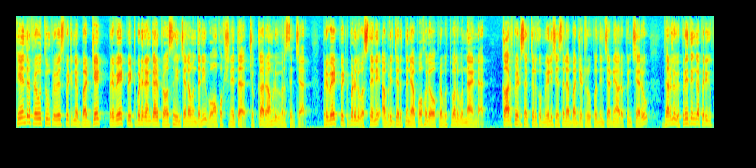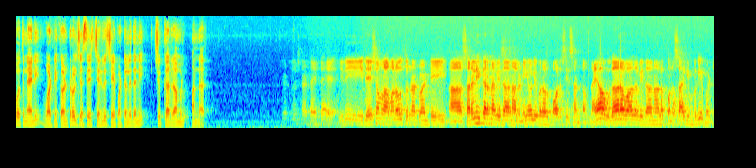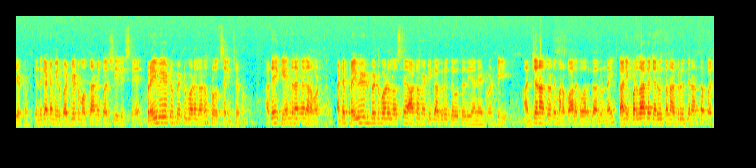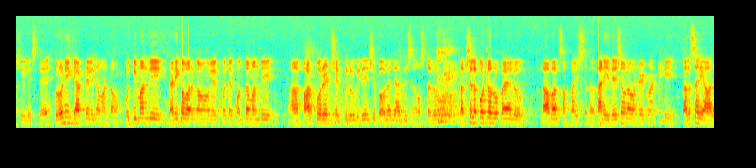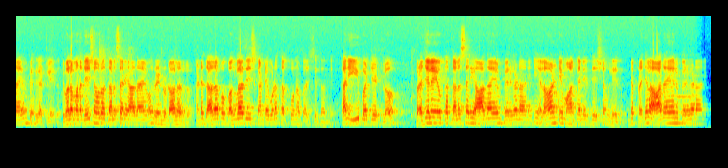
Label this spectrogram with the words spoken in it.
కేంద్ర ప్రభుత్వం ప్రవేశపెట్టిన బడ్జెట్ ప్రైవేట్ పెట్టుబడి రంగాన్ని ప్రోత్సహించేలా ఉందని వామపక్ష నేత చుక్కా రాములు విమర్శించారు. ప్రైవేట్ పెట్టుబడులు వస్తేనే అభివృద్ధి జరుగుతున్న అపోహలో ప్రభుత్వాలు ఉన్నాయన్నారు. కార్పొరేట్ శక్తులకు మేలు చేసేలా బడ్జెట్ రూపొందించారని ఆరోపించారు. ధరలు విపరీతంగా పెరిగిపోతున్నాయని వాటిని కంట్రోల్ చేసే చర్యలు చేపట్టలేదని చుక్కా రాములు అన్నారు. చూసినట్టయితే ఇది ఈ దేశంలో అమలవుతున్నటువంటి సరళీకరణ విధానాలు నియోలిబరల్ పాలసీస్ అంటాం. నయా ఉదారవాద విధానాల కొనసాగింపుకి బడ్జెట్ ఉంది. ఎందుకంటే మీరు బడ్జెట్ మొత్తాన్ని పరిశీలిస్తే ప్రైవేటు పెట్టుబడులను ప్రోత్సహించడం అదే కేంద్రంగా కనబడుతుంది. అంటే ప్రైవేటు పెట్టుబడులు వస్తే ఆటోమేటిక్ అభివృద్ధి అవుతుంది అనేటువంటి అంచనాతోటి మన పాలక వర్గాలు ఉన్నాయి. కానీ ఇప్పటిదాకా జరుగుతున్న అభివృద్ధిని అంతా పరిశీలిస్తే క్రోనీ క్యాపిటలిజం అంటాం. కొద్దిమంది ధనిక వర్గం లేకపోతే కొంతమంది కార్పొరేట్ శక్తులు విదేశీ బహుళజాతి సంస్థలు లక్షల కోట్ల రూపాయలు లాభాలు సంపాదిస్తున్నారు. కానీ ఈ దేశంలో ఉండేటువంటి తలసరి ఆదాయం పెరగట్లేదు. ఇవాళ మన దేశంలో తలసరి ఆదాయం రెండు డాలర్లు. అంటే దాదాపు బంగ్లాదేశ్ కంటే కూడా తక్కువ ఉన్న పరిస్థితి ఉంది. కానీ ఈ బడ్జెట్లో ప్రజల యొక్క తలసరి ఆదాయం పెరగడానికి ఎలాంటి మార్గనిర్దేశం లేదు. అంటే ప్రజల ఆదాయాలు పెరగడానికి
